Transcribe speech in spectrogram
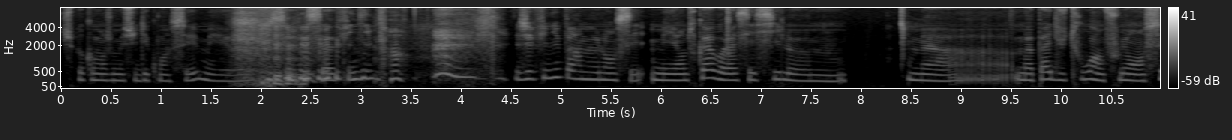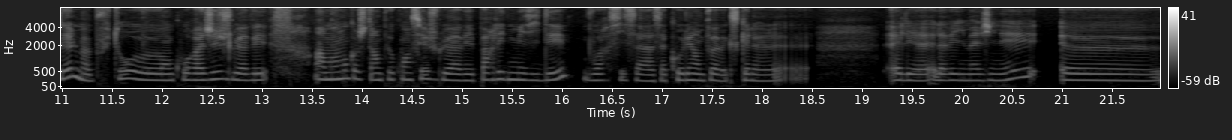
je sais pas comment je me suis décoincée, mais euh, ça, a fini par, j'ai fini par me lancer. Mais en tout cas, voilà, Cécile m'a pas du tout influencée, elle m'a plutôt encouragée. Je lui avais, à un moment quand j'étais un peu coincée, je lui avais parlé de mes idées, voir si ça, ça collait un peu avec ce qu'elle elle, elle avait imaginé. Euh,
